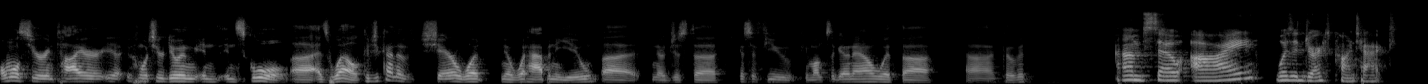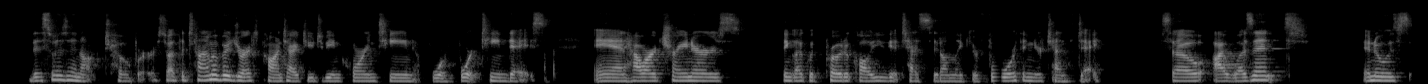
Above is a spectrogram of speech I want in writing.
almost your entire you know, what you're doing in in school uh, as well. Could you kind of share what you know what happened to you? Uh, you know, just uh, I guess a few few months ago now with uh, uh, COVID. Um, so I was a direct contact. This was in October. So at the time of a direct contact, you to be in quarantine for 14 days. And how our trainers think like with protocol, you get tested on like your fourth and your 10th day. So I wasn't and it was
